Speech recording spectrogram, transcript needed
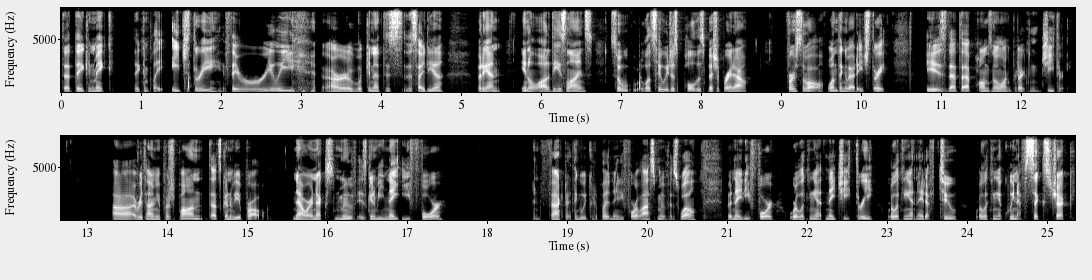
that they can make. They can play h3 if they really are looking at this, this idea. But again, in a lot of these lines, so let's say we just pull this bishop right out. First of all, one thing about h3 is that that pawn's no longer protecting g3. Uh, every time you push a pawn, that's going to be a problem. Now our next move is going to be knight e4. In fact, I think we could have played knight e4 last move as well. But knight e4, we're looking at knight g3, we're looking at knight f2, we're looking at queen f6 check.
